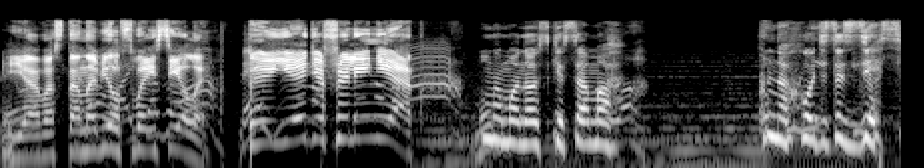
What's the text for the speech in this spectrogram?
Я восстановил свои силы. Ты едешь или нет? Мамоноски сама находится здесь.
